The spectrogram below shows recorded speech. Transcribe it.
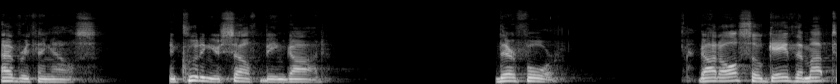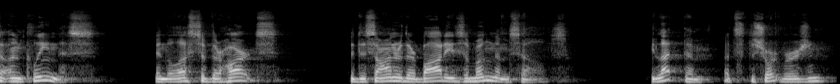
everything else, including yourself being God. Therefore, God also gave them up to uncleanness in the lusts of their hearts to dishonor their bodies among themselves. He let them. That's the short version.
